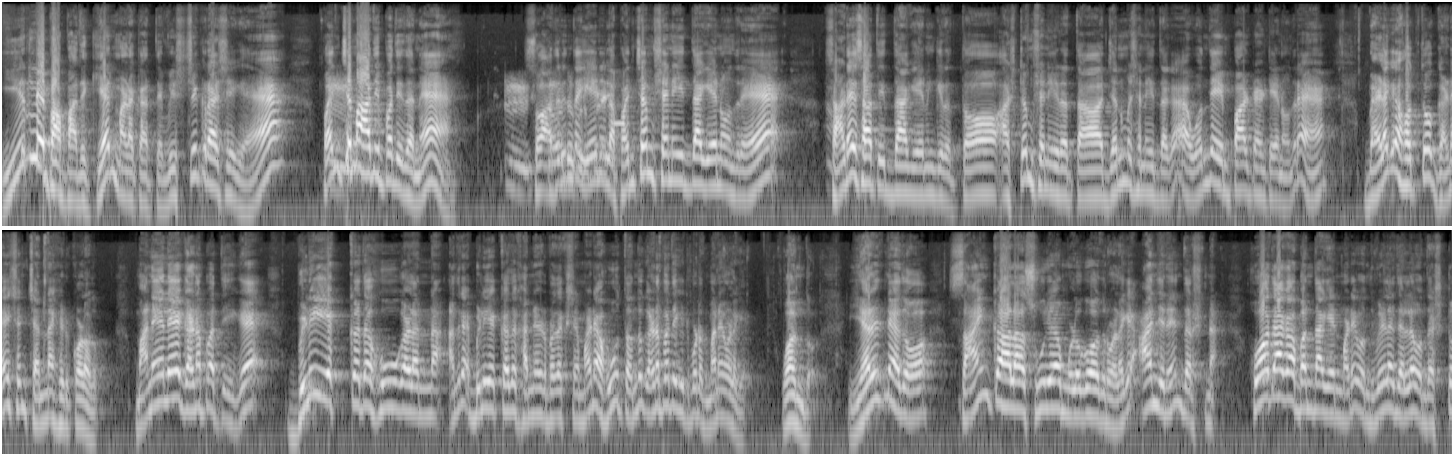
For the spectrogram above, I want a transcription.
ಇರ್ಲಿ ಪಾಪ ಅದಕ್ಕೆ ಏನು ಮಾಡಕತ್ತೆ ವೃಶ್ಚಿಕ ರಾಶಿಗೆ ಪಂಚಮಾಧಿಪತಿ ಇದ್ದಾನೆ ಹ್ಮ್ ಸೊ ಅದರಿಂದ ಏನಿಲ್ಲ. ಪಂಚಮ ಶನಿ ಇದ್ದಾಗ ಏನು ಅಂದರೆ ಸಾಡೆ ಸಾತ್ ಇದ್ದಾಗ ಹೆಂಗಿರುತ್ತೋ ಅಷ್ಟಮ ಶನಿ ಇರುತ್ತಾ ಜನ್ಮ ಶನಿ ಇದ್ದಾಗ ಒಂದೇ ಇಂಪಾರ್ಟೆಂಟ್ ಏನು ಅಂದರೆ ಬೆಳಗ್ಗೆ ಹೊತ್ತು ಗಣೇಶನ್ ಚೆನ್ನಾಗಿ ಹಿಡ್ಕೊಳ್ಳೋದು. ಮನೆಯಲ್ಲೇ ಗಣಪತಿಗೆ ಬಿಳಿ ಎಕ್ಕದ ಹೂಗಳನ್ನು ಅಂದರೆ ಬಿಳಿ ಎಕ್ಕದ ಹನ್ನೆರಡು ಪ್ರದಕ್ಷಿಣೆ ಮಾಡಿ ಆ ಹೂ ತಂದು ಗಣಪತಿಗೆ ಇಟ್ಬಿಡೋದು ಮನೆಯೊಳಗೆ. ಒಂದು. ಎರಡನೇದು ಸಾಯಂಕಾಲ ಸೂರ್ಯ ಮುಳುಗೋದ್ರೊಳಗೆ ಆಂಜನೇಯನ ದರ್ಶನ. ಹೋದಾಗ ಬಂದಾಗ ಏನು ಮಾಡಿ, ಒಂದು ವೇಳೆದೆಲ್ಲ ಒಂದಷ್ಟು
